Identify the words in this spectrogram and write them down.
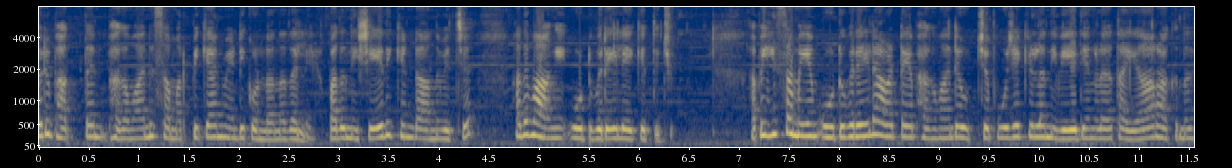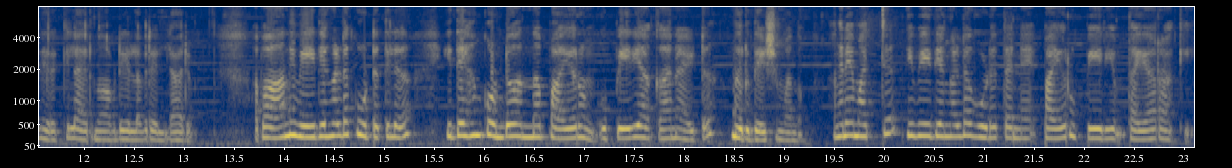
ഒരു ഭക്തൻ ഭഗവാന് സമർപ്പിക്കാൻ വേണ്ടി കൊണ്ടുവന്നതല്ലേ? അപ്പം അത് നിഷേധിക്കണ്ട എന്ന് വെച്ച് അത് വാങ്ങി ഊട്ടുപുരയിലേക്ക് എത്തിച്ചു. അപ്പോൾ ഈ സമയം ഊട്ടുപുരയിലാവട്ടെ ഭഗവാന്റെ ഉച്ചപൂജയ്ക്കുള്ള നിവേദ്യങ്ങൾ തയ്യാറാക്കുന്ന തിരക്കിലായിരുന്നു അവിടെയുള്ളവരെല്ലാവരും. അപ്പോൾ ആ നിവേദ്യങ്ങളുടെ കൂട്ടത്തിൽ ഇദ്ദേഹം കൊണ്ടുവന്ന പയറും ഉപ്പേരിയാക്കാനായിട്ട് നിർദ്ദേശം വന്നു. അങ്ങനെ മറ്റ് നിവേദ്യങ്ങളുടെ കൂടെ തന്നെ പയർ ഉപ്പേരിയും തയ്യാറാക്കി.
